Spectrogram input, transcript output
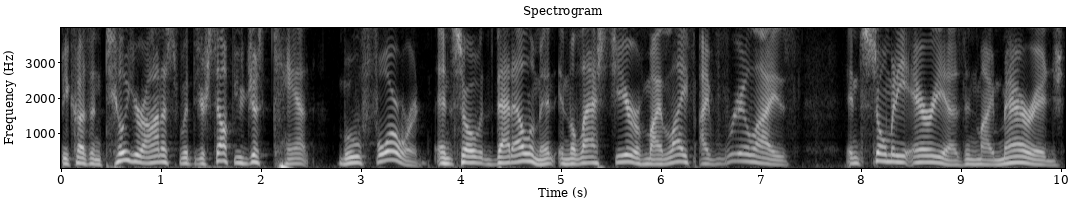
because until you're honest with yourself, you just can't move forward. And so, that element in the last year of my life, I've realized in so many areas in my marriage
